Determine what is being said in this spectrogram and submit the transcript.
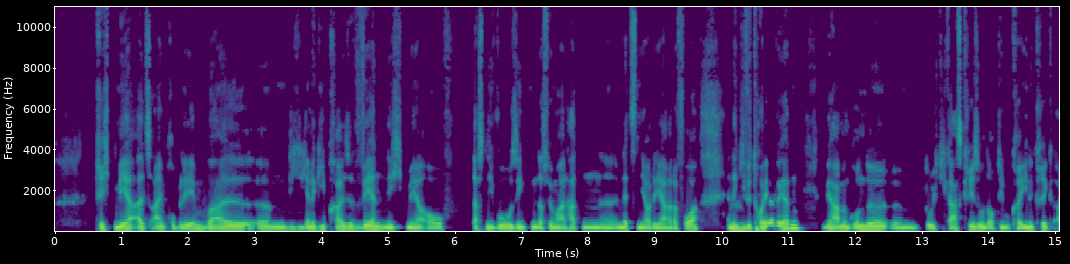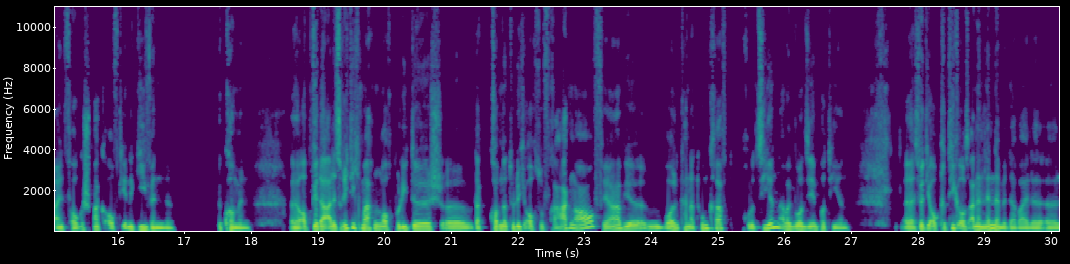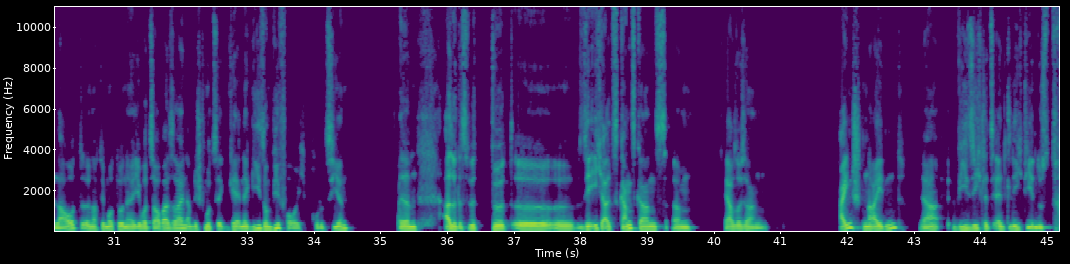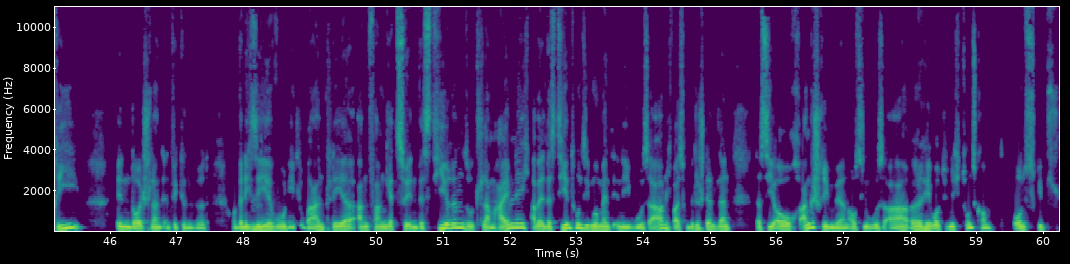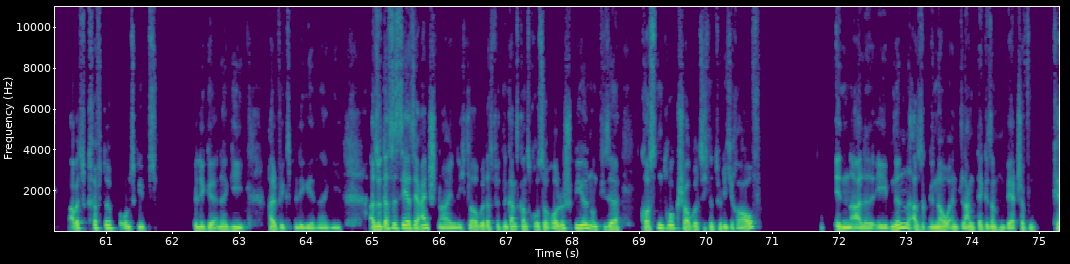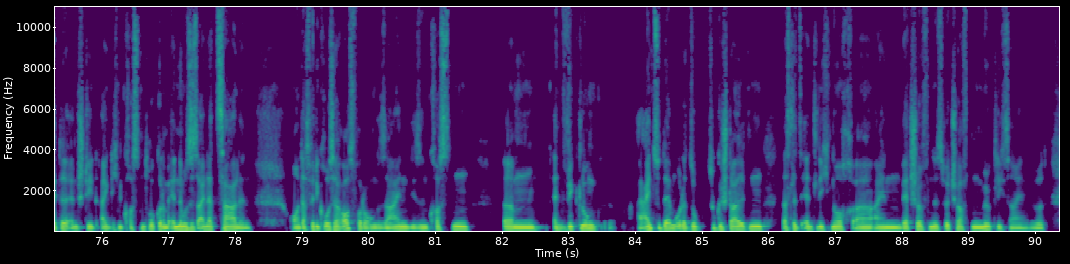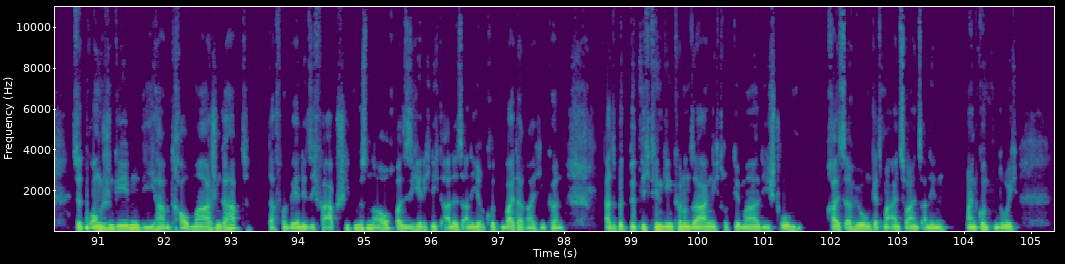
kriegt mehr als ein Problem, weil ähm, die Energiepreise werden nicht mehr auf das Niveau sinken, das wir mal hatten äh, im letzten Jahr oder Jahre davor. Energie mhm. wird teuer werden. Wir haben im Grunde ähm, durch die Gaskrise und auch den Ukraine-Krieg einen Vorgeschmack auf die Energiewende bekommen. Äh, ob wir da alles richtig machen, auch politisch, äh, da kommen natürlich auch so Fragen auf. Ja, wir ähm, wollen keine Atomkraft produzieren, aber wir wollen sie importieren. Äh, es wird ja auch Kritik aus anderen Ländern mittlerweile äh, laut, äh, nach dem Motto, na, ihr wollt sauber sein, aber die schmutzige Energie sollen wir für euch produzieren. Ähm, also das wird, wird äh, äh, sehe ich als ganz, ganz, ähm, ja, soll ich sagen, einschneidend, ja, wie sich letztendlich die Industrie in Deutschland entwickeln wird. Und wenn ich mhm. sehe, wo die globalen Player anfangen jetzt zu investieren, so klammheimlich, aber investieren tun sie im Moment in die USA und ich weiß von Mittelständlern, dass sie auch angeschrieben werden aus den USA, äh, hey, wollt ihr nicht zu uns kommen? Bei uns gibt's Arbeitskräfte, bei uns gibt's billige Energie, halbwegs billige Energie. Also das ist sehr, sehr einschneidend. Ich glaube, das wird eine ganz, ganz große Rolle spielen und dieser Kostendruck schaukelt sich natürlich rauf in alle Ebenen, also genau entlang der gesamten Wertschöpfungskette entsteht eigentlich ein Kostendruck und am Ende muss es einer zahlen. Und das wird die große Herausforderung sein, diesen Kostenentwicklung ähm, einzudämmen oder so zu gestalten, dass letztendlich noch äh, ein wertschöpfendes Wirtschaften möglich sein wird. Es wird Branchen geben, die haben Traummargen gehabt. Davon werden die sich verabschieden müssen auch, weil sie sicherlich nicht alles an ihre Kunden weiterreichen können. Also wird nicht hingehen können und sagen, ich drücke dir mal die Strompreiserhöhung jetzt mal eins zu eins an den meinen Kunden durch.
